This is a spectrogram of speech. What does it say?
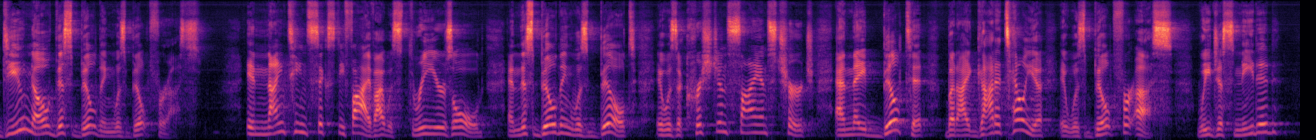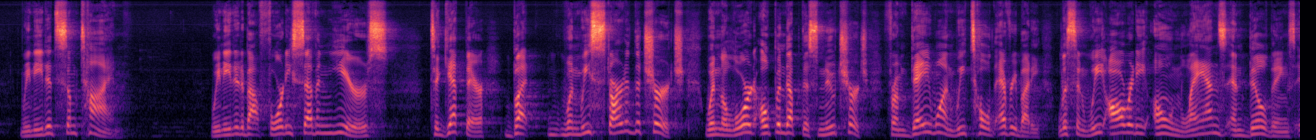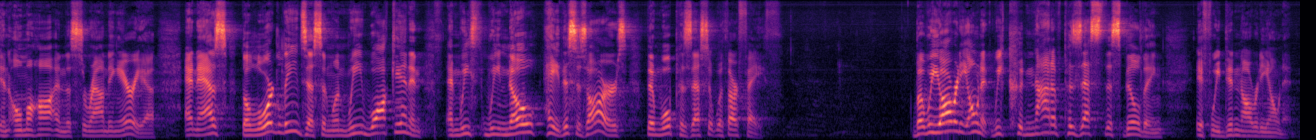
Do you know this building was built for us? In 1965, I was three years old, and this building was built. It was a Christian science church, and they built it, but I gotta tell you, it was built for us. We just needed, we needed some time. We needed about 47 years to get there. But when we started the church, when the Lord opened up this new church, from day one, we told everybody listen, we already own lands and buildings in Omaha and the surrounding area. And as the Lord leads us, and when we walk in and, and we, we know, hey, this is ours, then we'll possess it with our faith. But we already own it. We could not have possessed this building if we didn't already own it.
